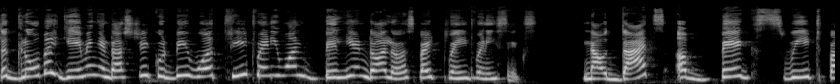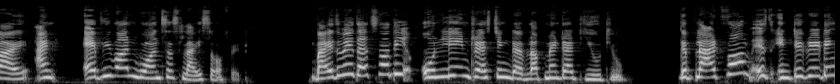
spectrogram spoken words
the global gaming industry could be worth $321 billion by 2026. Now that's a big sweet pie and everyone wants a slice of it. By the way, that's not the only interesting development at YouTube. The platform is integrating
